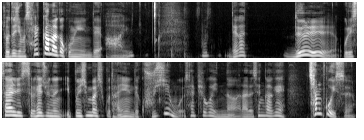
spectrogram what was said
저도 지금 살까 말까 고민인데, 아, 이거 뭐 내가 늘 우리 스타일리스트가 해주는 이쁜 신발 신고 다니는데 굳이 뭐 살 필요가 있나라는 생각에 참고 있어요.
